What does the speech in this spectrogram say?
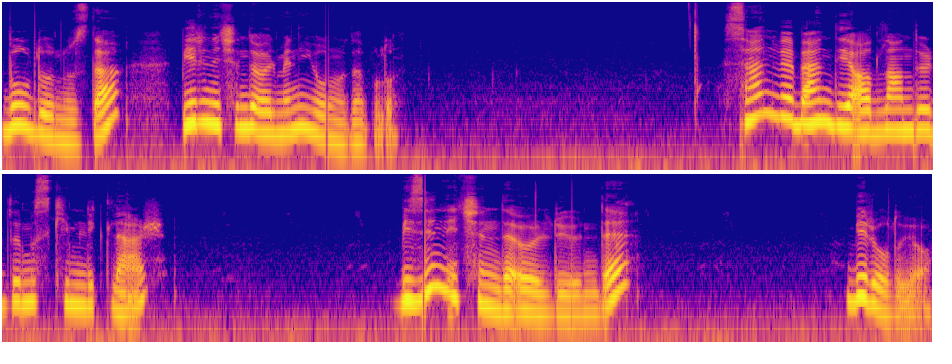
bulduğunuzda birin içinde ölmenin yolunu da bulun sen ve ben diye adlandırdığımız kimlikler bizim içinde öldüğünde bir oluyor.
